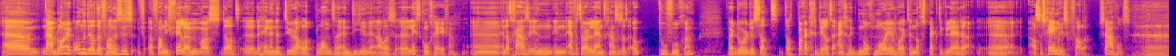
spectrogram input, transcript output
ehm, nou, een belangrijk onderdeel daarvan is dus, v- van die film was dat eh, de hele natuur, alle planten en dieren en alles eh, licht kon geven. Eh, en dat gaan ze in, in Avatar Land gaan ze dat ook toevoegen. Waardoor dus dat, dat parkgedeelte eigenlijk nog mooier wordt en nog spectaculairder eh, als de schemer is gevallen, s'avonds. Ah.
